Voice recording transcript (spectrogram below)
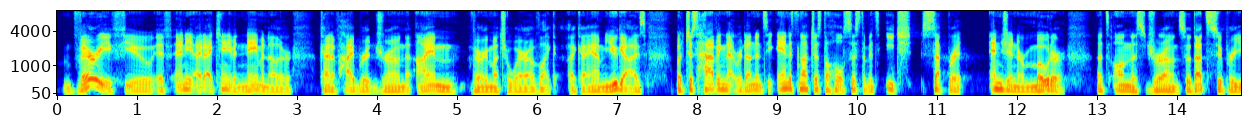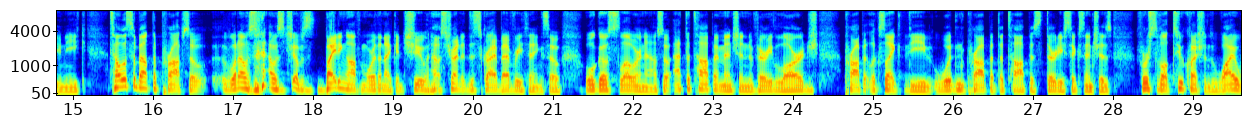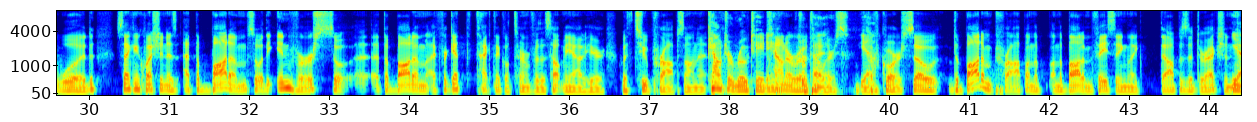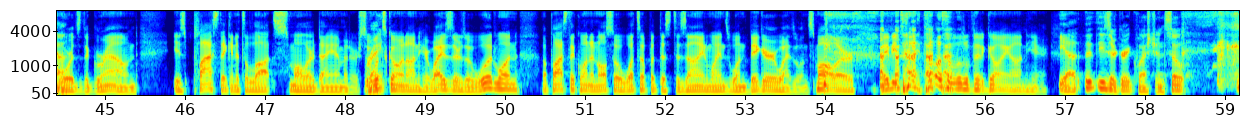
very few, if any. I, I can't even name another kind of hybrid drone that I am very much aware of, like like I am you guys. But just having that redundancy, and it's not just the whole system; it's each separate engine or motor that's on this drone. So that's super unique. Tell us about the prop. So what I was I was I was biting off more than I could chew and I was trying to describe everything. So we'll go slower now. So at the top I mentioned a very large prop. It looks like the wooden prop at the top is 36 inches. First of all, two questions. Why wood? Second question is at the bottom, so at the inverse, so uh, at the bottom, I forget the technical term for this. Help me out here with two props on it counter rotating counter propellers yeah Of course. So the bottom prop on the on the bottom facing like the opposite direction Yeah. towards the ground is plastic and it's a lot smaller diameter. So Right. what's going on here? Why is there's a wood one, a plastic one, and also what's up with this design? Why is one bigger? Why is one smaller? Maybe tell, tell us a little bit going on here. yeah th- these are great questions so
